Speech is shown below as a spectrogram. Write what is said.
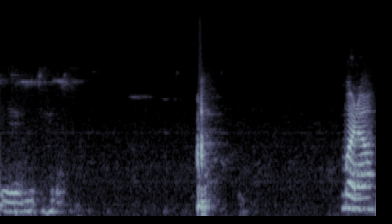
Eh, muchas gracias. Bueno,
